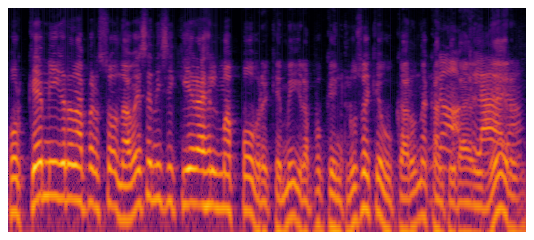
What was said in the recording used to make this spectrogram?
¿Por qué migra una persona? A veces ni siquiera es el más pobre que migra, porque incluso hay que buscar una cantidad de dinero.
